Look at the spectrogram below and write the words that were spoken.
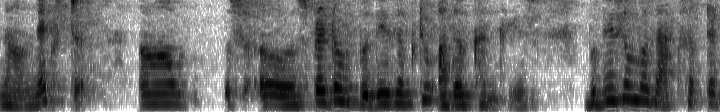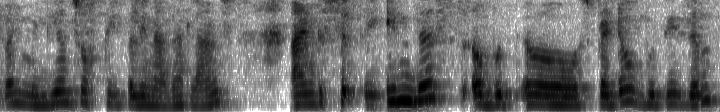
Now, next, uh, uh, spread of Buddhism to other countries. Buddhism was accepted by millions of people in other lands, and in this uh, uh, spread of Buddhism,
